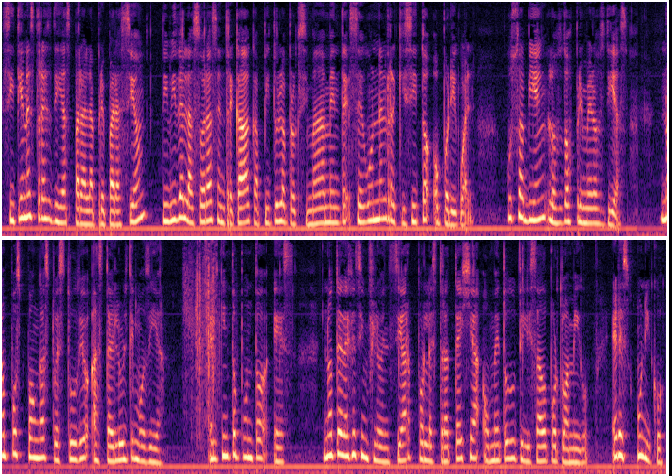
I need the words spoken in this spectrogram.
Si tienes tres días para la preparación, divide las horas entre cada capítulo aproximadamente según el requisito o por igual. Usa bien los dos primeros días. No pospongas tu estudio hasta el último día. El quinto punto es no te dejes influenciar por la estrategia o método utilizado por tu amigo. Eres único.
